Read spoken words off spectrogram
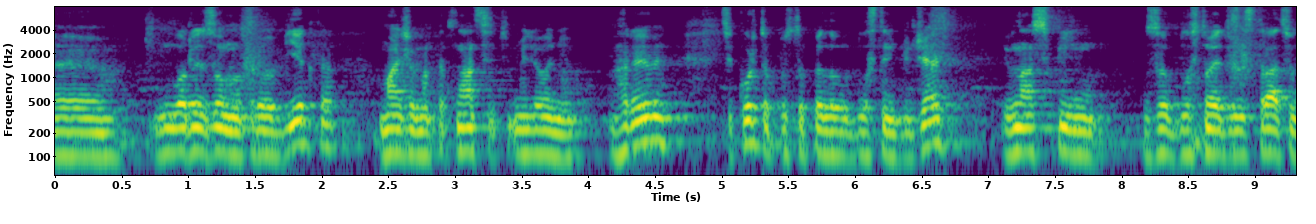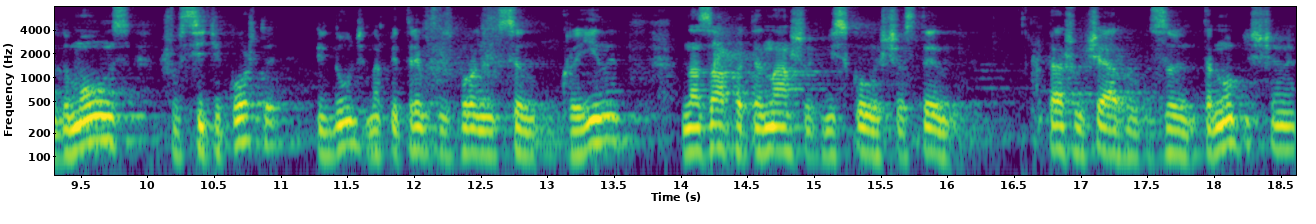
е, було реалізовано три об'єкта майже на 15 мільйонів гривень. Ці кошти поступили в обласний бюджет, і в нас спільно з обласною адміністрацією домовилися, що всі ті кошти підуть на підтримку Збройних сил України, на запити наших військових частин, в першу чергу з Тернопільщини,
